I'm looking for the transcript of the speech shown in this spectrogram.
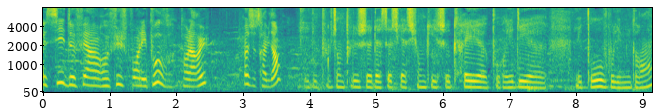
aussi de faire un refuge pour les pauvres dans la rue. Ouais, ce serait bien. Il y a de plus en plus d'associations qui se créent euh, pour aider euh, les pauvres ou les migrants.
